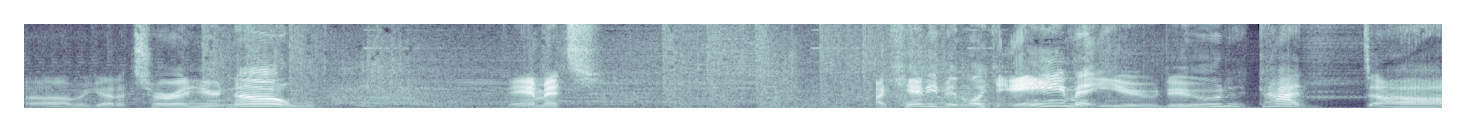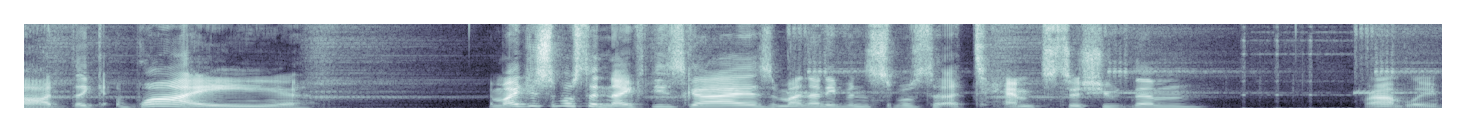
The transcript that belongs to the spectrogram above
Uh, we got a turret here. No! Damn it. I can't even, like, aim at you, dude. God, uh, like, why? Am I just supposed to knife these guys? Am I not even supposed to attempt to shoot them? Probably.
